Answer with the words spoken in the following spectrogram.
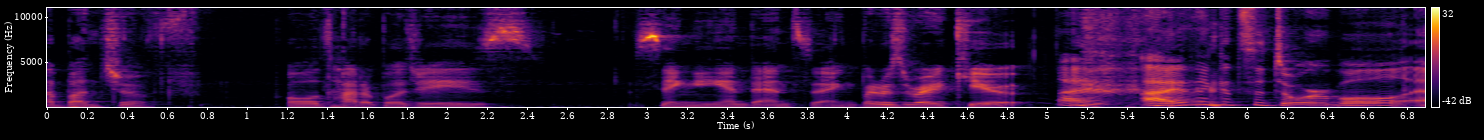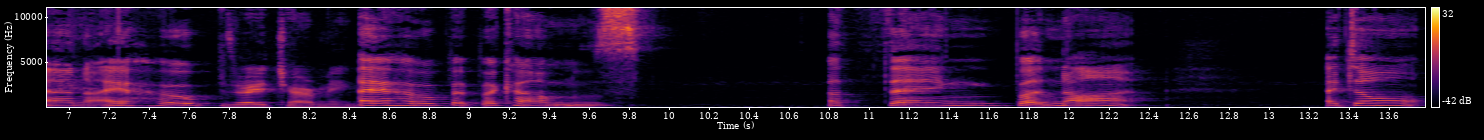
a bunch of old harabojis singing and dancing, but it was very cute. I I think it's adorable, and I hope it's very charming. I hope it becomes a thing, but not. I don't.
